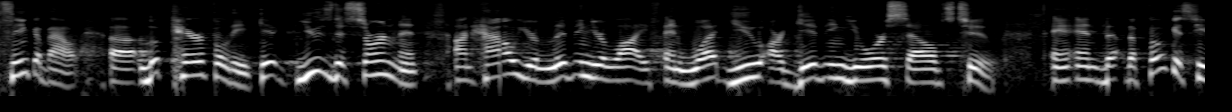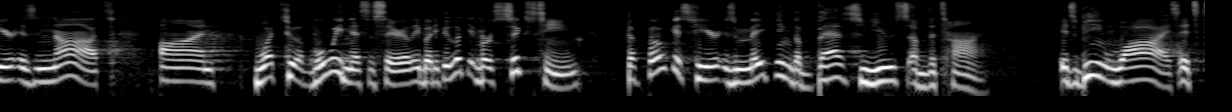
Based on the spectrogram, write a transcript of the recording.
Think about, uh, look carefully, get, use discernment on how you're living your life and what you are giving yourselves to. And, and the, the focus here is not on what to avoid necessarily, but if you look at verse 16, the focus here is making the best use of the time. It's being wise. It's,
